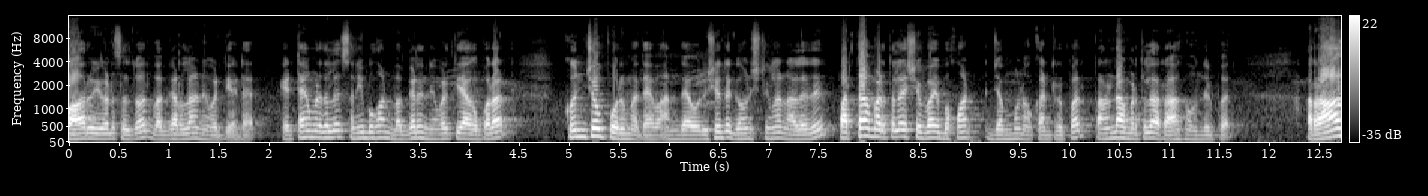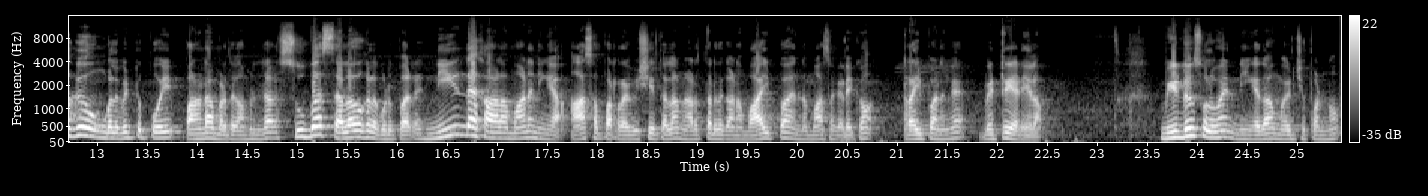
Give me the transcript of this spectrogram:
பார்வையோடு செலுத்துவார். வக்கரெல்லாம் நிவர்த்தி ஆட்டார் எட்டாம் இடத்துல சனி பகவான் வக்கர நிவர்த்தியாக போகிறார் கொஞ்சம் பொறுமை தேவை. அந்த ஒரு விஷயத்தை கவனிச்சிட்டிங்களா நல்லது. பத்தாம் இடத்துல செவ்வாய் பகவான் ஜம்முன்னு உட்காந்துருப்பார் பன்னெண்டாம் இடத்துல ராகு வந்திருப்பார். ராகு உங்களை விட்டு போய் பன்னெண்டாம் இடத்துக்கு அமைந்தால் சுப செலவுகளை கொடுப்பார். நீண்ட காலமான நீங்கள் ஆசைப்படுற விஷயத்தெல்லாம் நடத்துறதுக்கான வாய்ப்பாக இந்த மாதம் கிடைக்கும். ட்ரை பண்ணுங்கள் வெற்றி அடையலாம். மீண்டும் சொல்லுவேன் நீங்கள் தான் முயற்சி பண்ணணும்.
